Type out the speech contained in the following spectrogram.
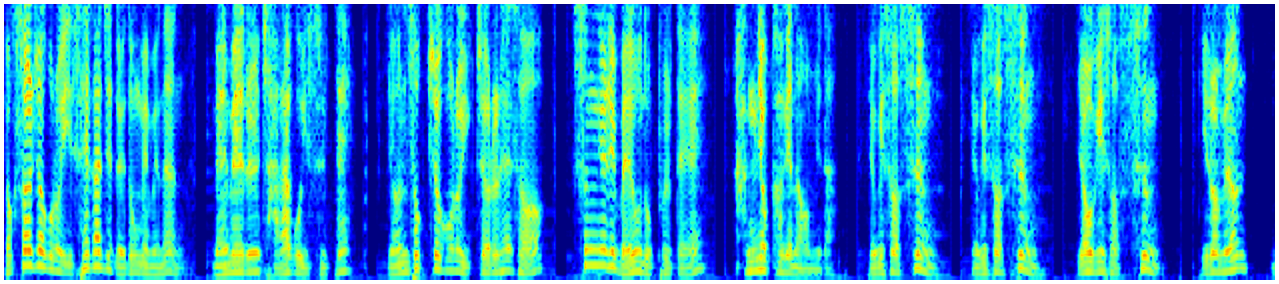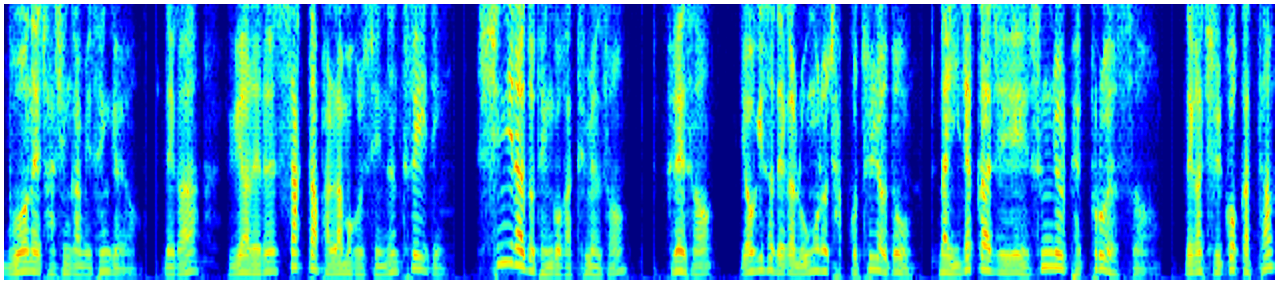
역설적으로 이 세 가지 뇌동 매매는 매매를 잘하고 있을 때 연속적으로 익절을 해서 승률이 매우 높을 때 강력하게 나옵니다. 여기서 승, 여기서 승, 여기서 승. 이러면 무언의 자신감이 생겨요. 내가 위아래를 싹 다 발라먹을 수 있는 트레이딩. 신이라도 된 것 같으면서. 그래서 여기서 내가 롱으로 잡고 틀려도 나 이제까지 승률 100%였어. 내가 질 것 같아?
